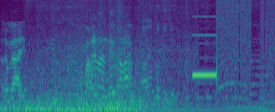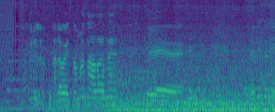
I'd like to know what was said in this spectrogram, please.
ഹലോ ഗായ്സ് പറയണ എന്തേലും പറ. ഹലോ ഗൈസ് നമ്മൾ സാധാരണ ചെറിയ ചെറിയ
